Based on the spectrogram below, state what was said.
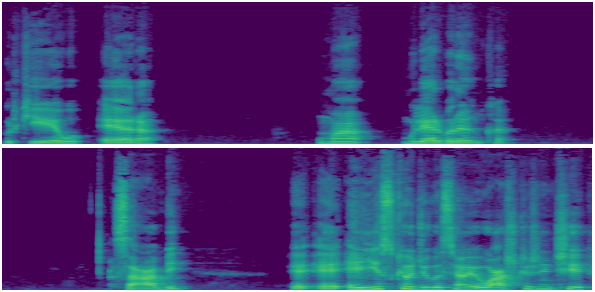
porque eu era uma mulher branca, sabe? É, é, é, isso que eu digo assim, ó, eu acho que a gente,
